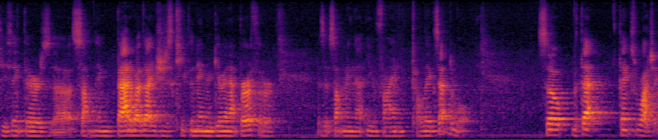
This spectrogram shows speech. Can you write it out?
Do you think there's uh, something bad about that? You should just keep the name you're given at birth, or is it something that you find totally acceptable? So with that, thanks for watching.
